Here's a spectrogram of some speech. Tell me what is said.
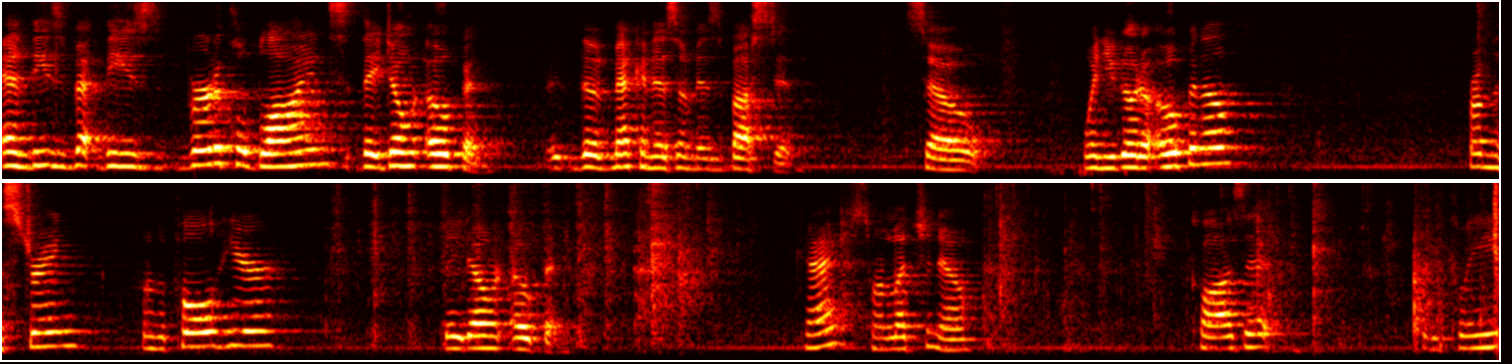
And these, these vertical blinds, they don't open. The mechanism is busted. So when you go to open them from the string, from the pole here, they don't open. Okay, just want to let you know. Closet, pretty clean.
